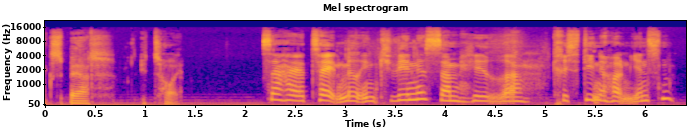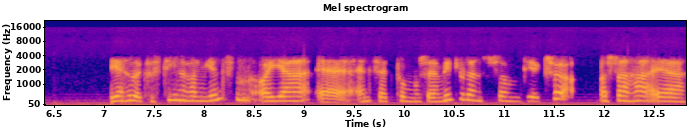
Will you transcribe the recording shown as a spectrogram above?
ekspert i tøj. Så har jeg talt med en kvinde, som hedder Christine Holm Jensen. Jeg hedder Christine Holm Jensen, og jeg er ansat på Museum Midtjylland som direktør. Og så har jeg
